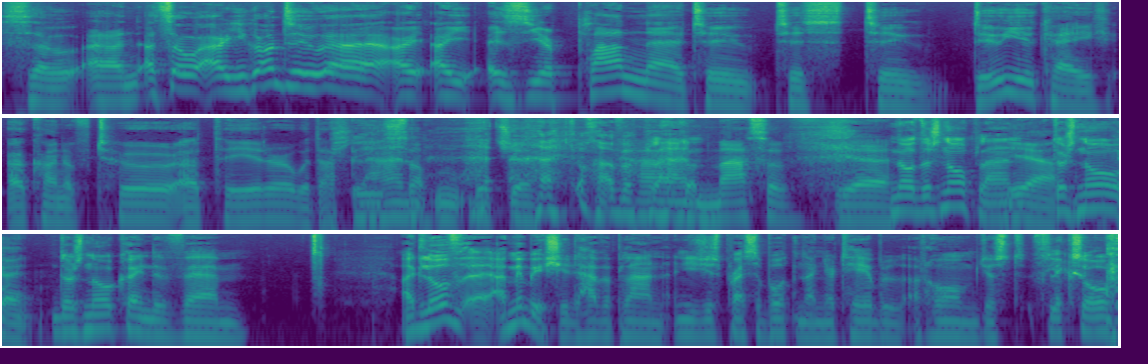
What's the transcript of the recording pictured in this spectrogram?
so and uh, so, are you going to? Uh, are, are, is your plan now to to to do UK a kind of tour a theatre? Would that Plan? be something? You I don't have a a plan. massive, yeah. No, there's no plan. Yeah, There's no. okay. There's no kind of. Um, I'd love. Uh, maybe I should have a plan, and you just press a button, and your table at home just flicks over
